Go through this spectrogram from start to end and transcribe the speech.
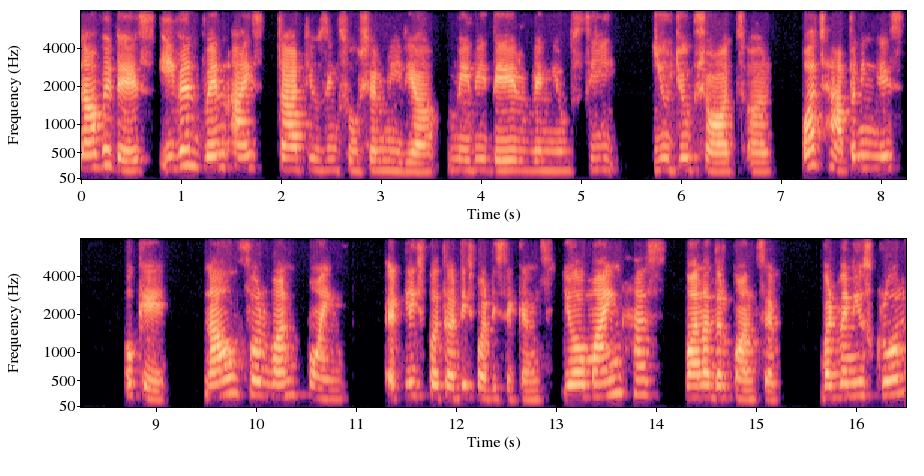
nowadays, even when I start using social media, maybe there when you see YouTube shorts or what's happening is, okay, now for one point, at least for 30, 40 seconds, your mind has one other concept. But when you scroll,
